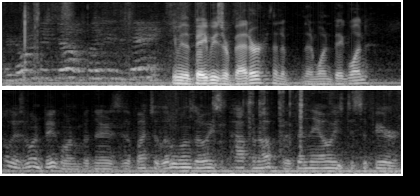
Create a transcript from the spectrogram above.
They're doing a good job putting in the tank. You mean the babies are better than, a, than one big one? Well, there's one big one, but there's a bunch of little ones always popping up, but then they always disappear.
